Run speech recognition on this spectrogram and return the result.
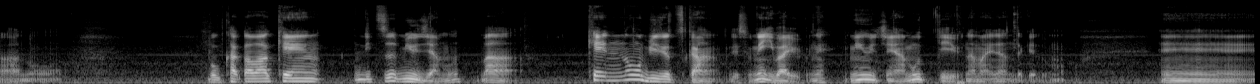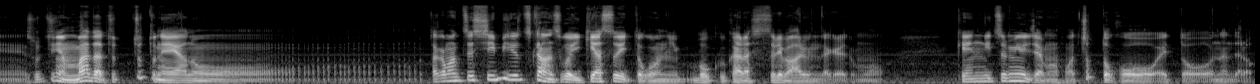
あの僕香川県立ミュージアム？まあ県の美術館ですよねいわゆるね。ミュージアムっていう名前なんだけども。えー、そっちにはまだちょちょっとねあのー、高松市美術館すごい行きやすいところに僕からすればあるんだけれども県立ミュージアムの方はちょっとこうえっとなんだろ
